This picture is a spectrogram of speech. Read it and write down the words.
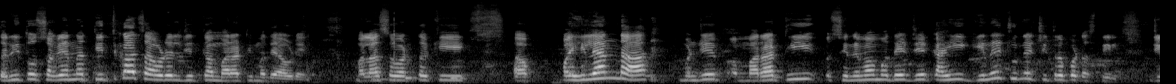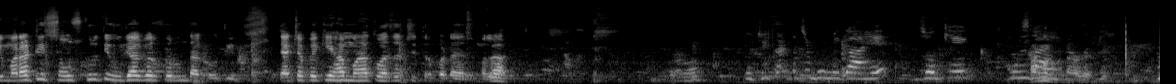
तरी तो सगळ्यांना तितकाच आवडेल जितका मराठीमध्ये आवडेल. मला असं वाटतं की पहिल्यांदा म्हणजे मराठी सिनेमामध्ये जे काही गिने चुने चित्रपट असतील जी मराठी संस्कृती उजागर करून दाखवतील त्याच्यापैकी हा महत्त्वाचा चित्रपट आहे असं मला भूमिका आहे? जो की एक मुलगा आहे.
